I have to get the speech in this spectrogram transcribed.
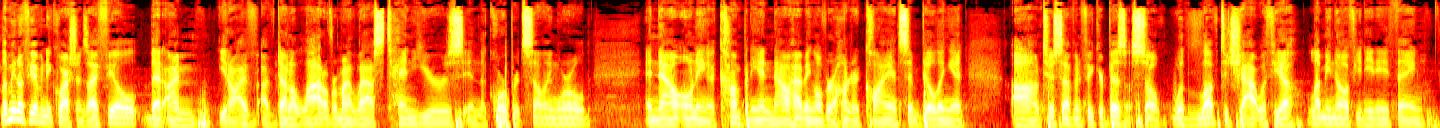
let me know if you have any questions. I feel that I'm, you know, I've, I've done a lot over my last 10 years in the corporate selling world and now owning a company and now having over 100 clients and building it um, to a seven figure business. So would love to chat with you. Let me know if you need anything.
